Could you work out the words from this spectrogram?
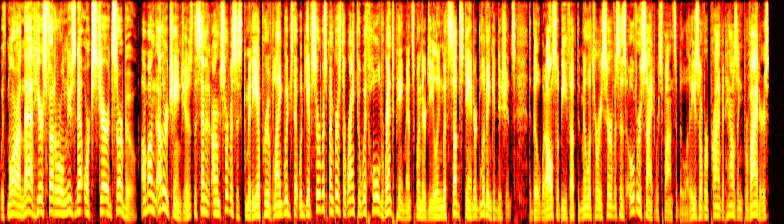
With more on that, here's Federal News Network's Jared Serbu. Among other changes, the Senate Armed Services Committee approved language that would give service members the right to withhold rent payments when they're dealing with substandard living conditions. The bill would also beef up the military services oversight responsibilities over private housing providers.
